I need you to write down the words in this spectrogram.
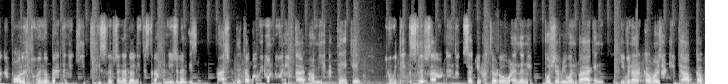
अगर ball is doing a bat then you keep three slips in a gully जिस तरह हमने न्यूजीलैंड की मैच में देखा but we don't do any of that हम ये करते हैं कि you know we take the slips out in the second और third over and then we push everyone back and even our covers are deep आप कव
